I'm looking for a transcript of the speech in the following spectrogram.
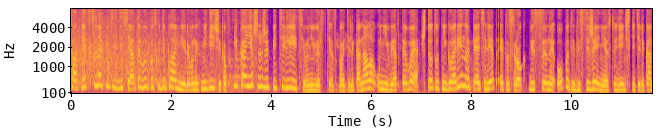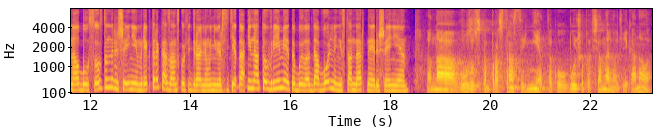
соответственно 50-й выпуск дипломированных медийщиков и, конечно же, пятилетие университетского телеканала «Универ ТВ». Что тут не говори, но пять лет – это срок. Бесценный опыт и достижения. Студенческий телеканал был создан решением ректора Казанского федерального университета и на то время это было довольно нестандартное решение. На вузовском пространстве нет такого больше профессионального телеканала,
